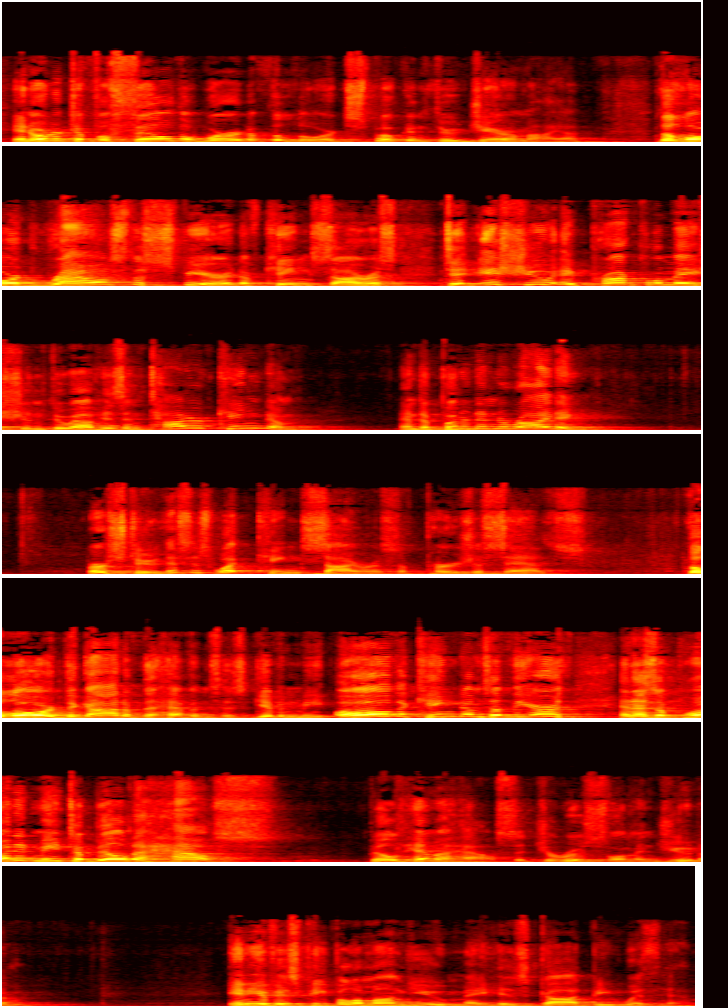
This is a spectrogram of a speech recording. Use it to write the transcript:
in order to fulfill the word of the Lord spoken through Jeremiah, the Lord roused the spirit of King Cyrus to issue a proclamation throughout his entire kingdom and to put it into writing. Verse 2 This is what King Cyrus of Persia says. The Lord, the God of the heavens, has given me all the kingdoms of the earth and has appointed me to build a house, build him a house at Jerusalem and Judah. Any of his people among you, may his God be with him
